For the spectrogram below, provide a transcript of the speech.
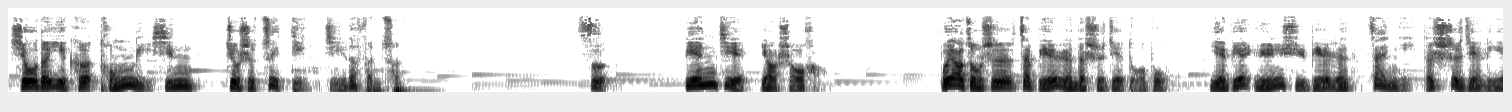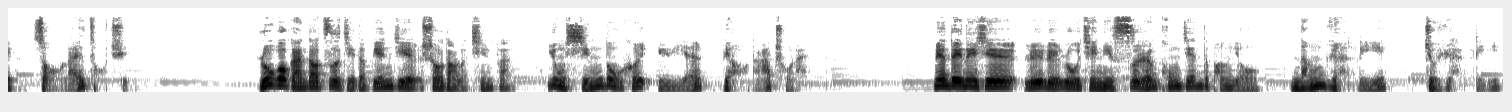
修得一颗同理心，就是最顶级的分寸。四，边界要守好，不要总是在别人的世界踱步，也别允许别人在你的世界里走来走去。如果感到自己的边界受到了侵犯，用行动和语言表达出来。面对那些屡屡入侵你私人空间的朋友，能远离就远离。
